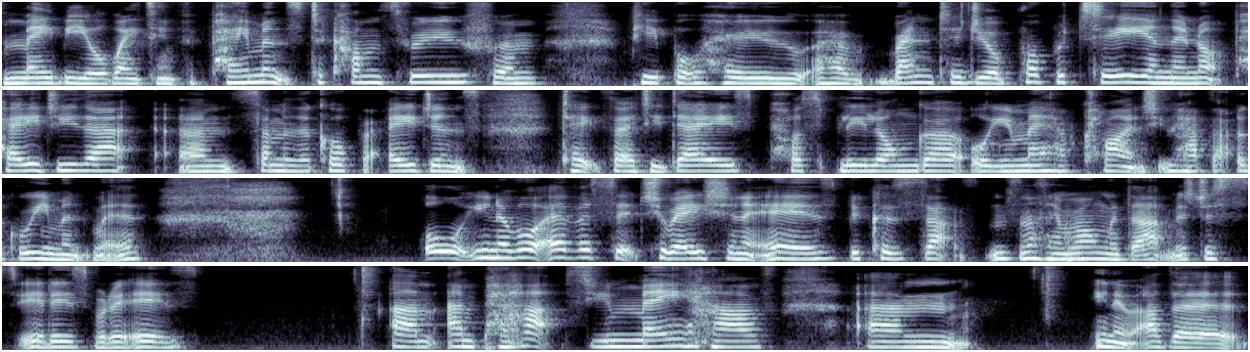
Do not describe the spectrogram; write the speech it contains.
Maybe you're waiting for payments to come through from people who have rented your property and they've not paid you that. Um, some of the corporate agents take 30 days, possibly longer, or you may have clients you have that agreement with. Or, you know, whatever situation it is, because that's, there's nothing wrong with that. It's just, it is what it is. Um, and perhaps you may have, um, you know other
